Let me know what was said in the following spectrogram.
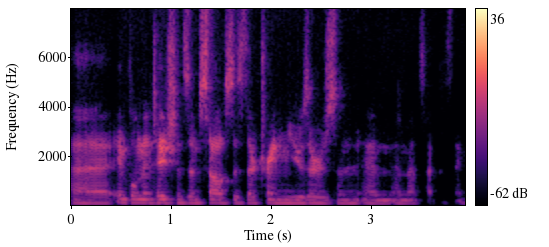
uh, implementations themselves as they're training users and, and, and that type of thing.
